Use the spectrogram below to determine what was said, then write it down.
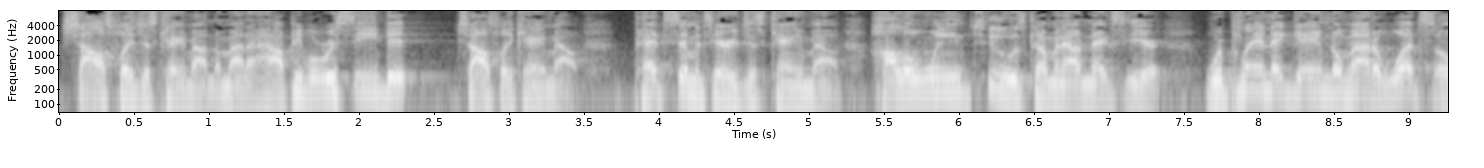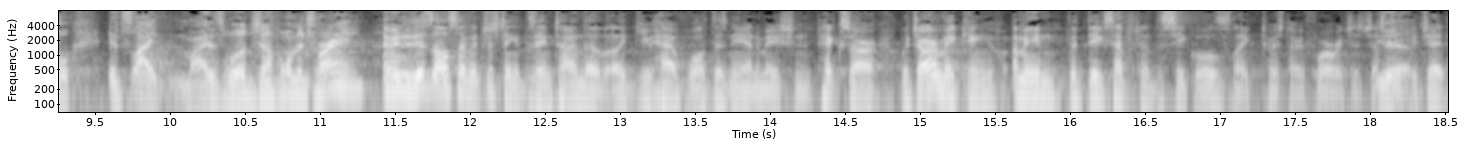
Child's Play just came out. No matter how people received it, Child's Play came out. Pet Sematary just came out. Halloween 2 is coming out next year. We're playing that game no matter what, so it's like might as well jump on the train. I mean, it is also interesting at the same time, though. Like you have Walt Disney Animation and Pixar, which are making. I mean, with the exception of the sequels, like Toy Story 4, which is just Yeah. a huge hit,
